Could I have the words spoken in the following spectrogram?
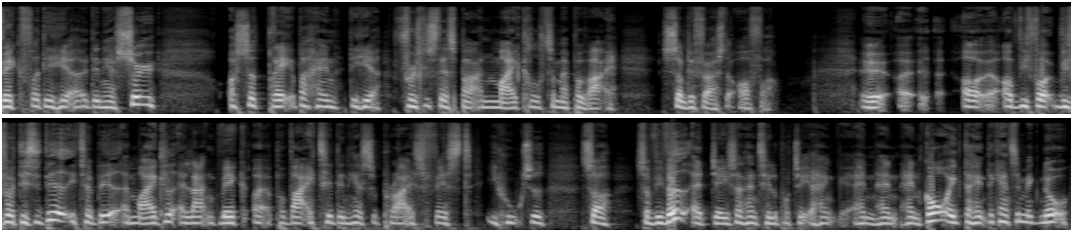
væk fra det her, den her sø, og så dræber han det her fødselsdagsbarn Michael, som er på vej som det første offer. Øh, og, og, og vi, får, vi får decideret etableret, at Michael er langt væk og er på vej til den her surprise fest i huset. Så så vi ved, at Jason han teleporterer. Han, han, han, han går ikke derhen, det kan han simpelthen ikke nå.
